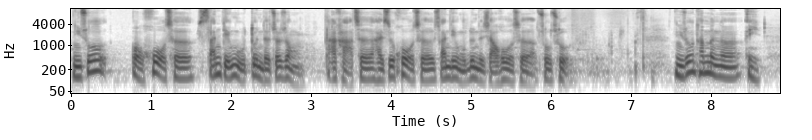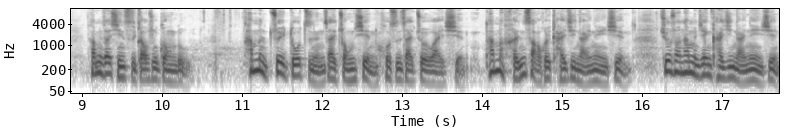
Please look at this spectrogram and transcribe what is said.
你说哦，货车三点五吨的这种大卡车，还是货车三点五吨的小货车啊？说错。你说他们呢？诶，他们在行驶高速公路，他们最多只能在中线或是在最外线，他们很少会开进来内线。就算他们今天开进来内线，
